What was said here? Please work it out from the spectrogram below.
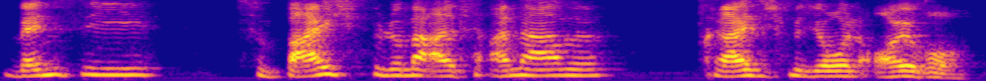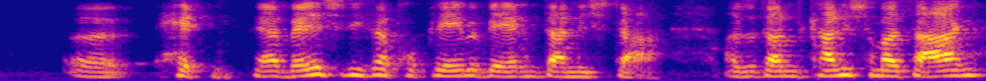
wenn sie zum Beispiel nur mal als Annahme 30 Millionen Euro hätten. Ja, welche dieser Probleme wären dann nicht da? Also dann kann ich schon mal sagen,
